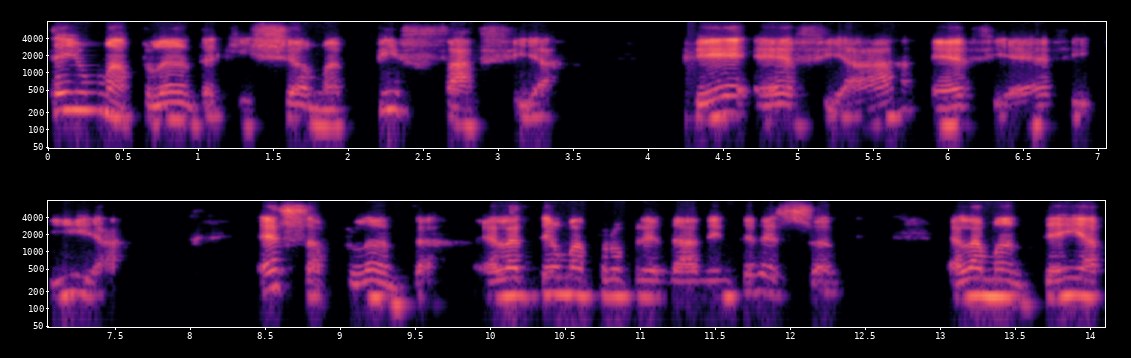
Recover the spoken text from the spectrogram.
Tem uma planta que chama pifáfia. P-F-A-F-F-I-A. Essa planta, ela tem uma propriedade interessante. Ela mantém a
